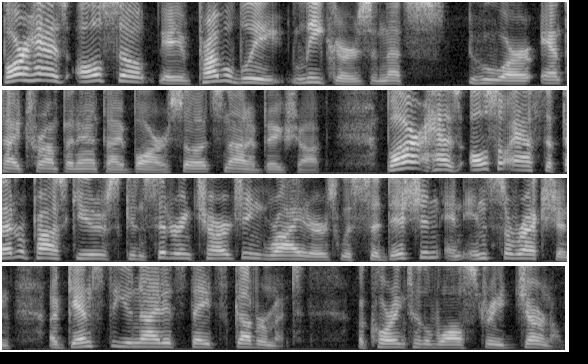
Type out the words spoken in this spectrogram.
Barr has also probably leakers, and that's who are anti Trump and anti Barr, so it's not a big shock. Barr has also asked the federal prosecutors considering charging rioters with sedition and insurrection against the United States government, according to the Wall Street Journal.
